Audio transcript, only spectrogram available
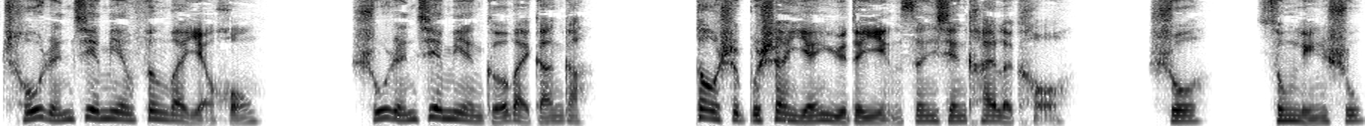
仇人见面分外眼红，熟人见面格外尴尬。倒是不善言语的尹森先开了口，说：“松林叔。”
